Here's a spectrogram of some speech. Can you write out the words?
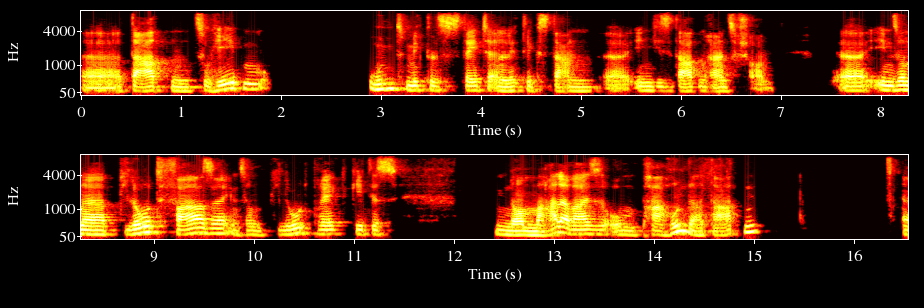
äh, Daten zu heben und mittels Data Analytics dann äh, in diese Daten reinzuschauen. Äh, in so einer Pilotphase, in so einem Pilotprojekt geht es normalerweise um ein paar hundert Daten. Äh,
